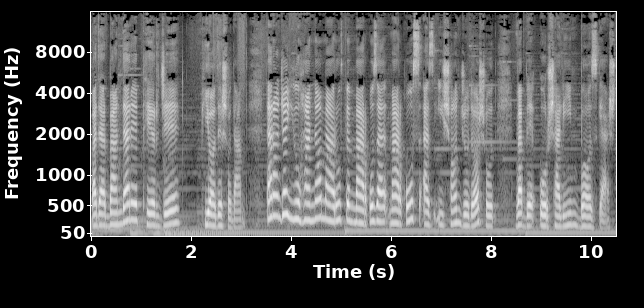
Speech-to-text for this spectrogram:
و در بندر پرجه پیاده شدند. در آنجا یوحنا معروف به مرقس از ایشان جدا شد و به اورشلیم بازگشت.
